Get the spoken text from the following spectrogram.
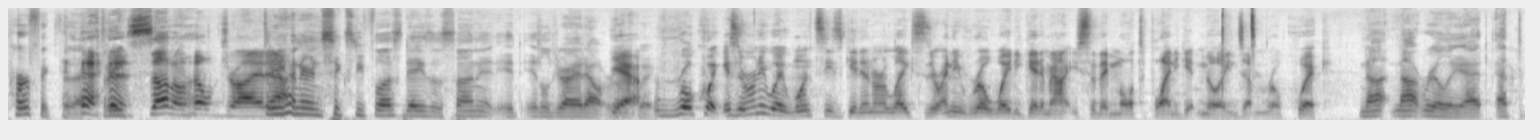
perfect for that. the sun will help dry it 360 out. plus days of sun, it, it, will dry it out real yeah. quick. real quick. Is there any way once these get in our lakes, is there any real way to get them out? You said they multiply and you get millions of them real quick. Not not really. At, at the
